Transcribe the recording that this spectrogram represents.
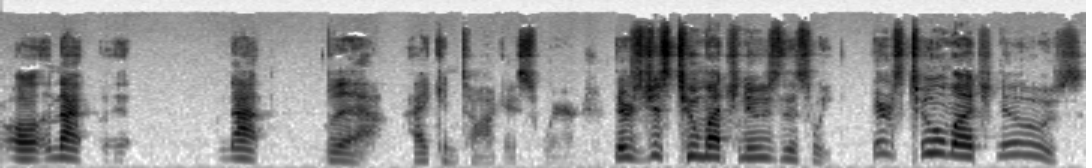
oh, not, not. Yeah, I can talk. I swear. There's just too much news this week. There's too much news.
